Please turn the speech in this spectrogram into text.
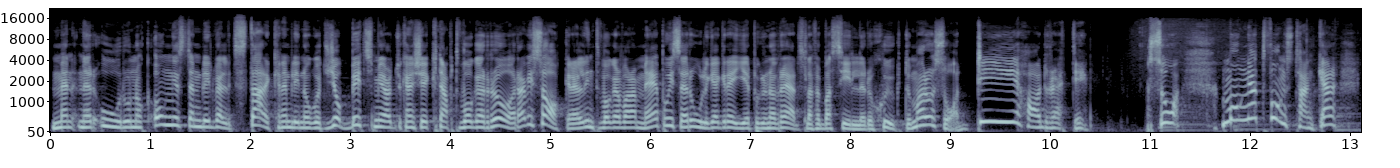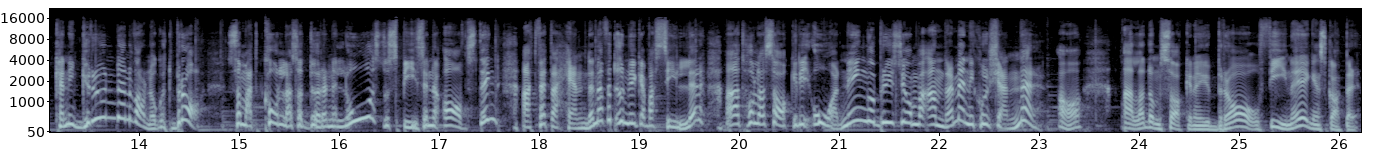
Men när oron och ångesten blir väldigt stark kan det bli något jobbigt som gör att du kanske knappt vågar röra vid saker eller inte vågar vara med på vissa roliga grejer på grund av rädsla för basiller och sjukdomar och så. Det har du rätt i. Så många tvångstankar kan i grunden vara något bra. Som att kolla så att dörren är låst och spisen är avstängd, att tvätta händerna för att undvika basiller, att hålla saker i ordning och bry sig om vad andra människor känner. Ja, alla de sakerna är ju bra och fina egenskaper.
